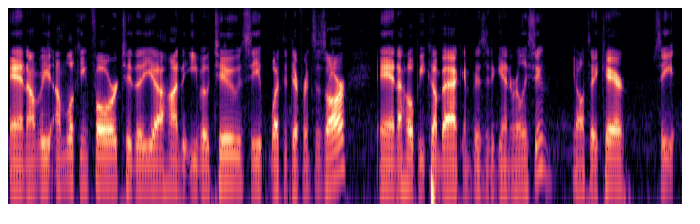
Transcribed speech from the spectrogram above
and I'll be I'm looking forward to the uh, Honda Evo 2 and see what the differences are. And I hope you come back and visit again really soon. Y'all take care. See you.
